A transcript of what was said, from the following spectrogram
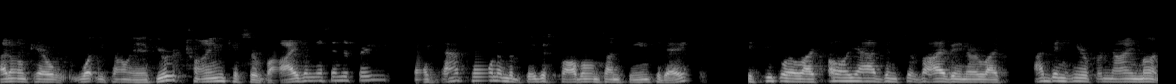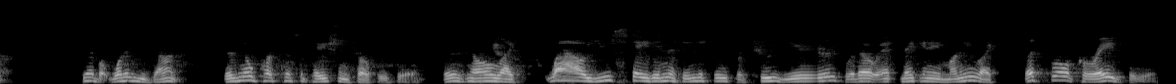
I don't care what you tell me. If you're trying to survive in this industry, like that's one of the biggest problems I'm seeing today. Is people are like, oh yeah, I've been surviving, or like I've been here for nine months. Yeah, but what have you done? There's no participation trophies here. There's no like wow, you stayed in this industry for two years without making any money. Like, let's throw a parade for you.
